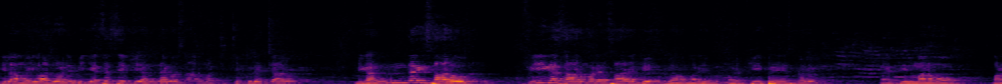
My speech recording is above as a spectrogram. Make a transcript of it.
ఇలా మరి అదోని మీకు ఎస్ఎస్సి ఫీ అందరికీ సార్ మంచి చెక్కు తెచ్చారు. మీకు అందరికీ సారు ఫ్రీగా సార్ మరి సారే ఫీ మరి మరి ఫీ పే చేస్తున్నారు. మరి దీన్ని మనము మన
